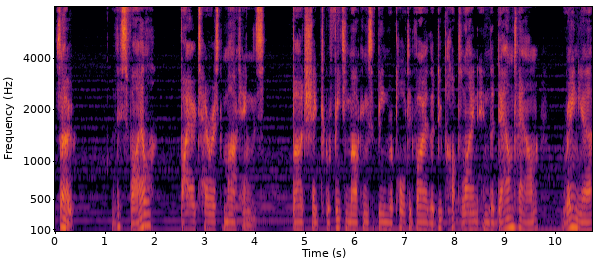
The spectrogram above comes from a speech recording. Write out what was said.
So, this file, bioterrorist markings. Bird-shaped graffiti markings have been reported via the Dupe hotline in the downtown, Rainier,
